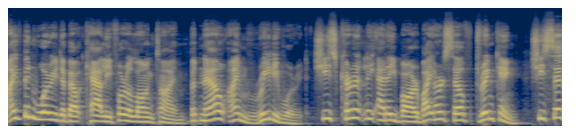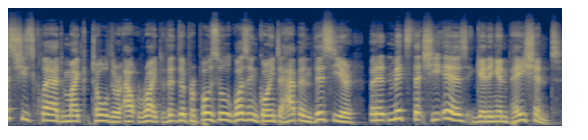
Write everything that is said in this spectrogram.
I've been worried about Callie for a long time, but now I'm really worried. She's currently at a bar by herself drinking. She says she's glad Mike told her outright that the proposal wasn't going to happen this year, but admits that she is getting impatient.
